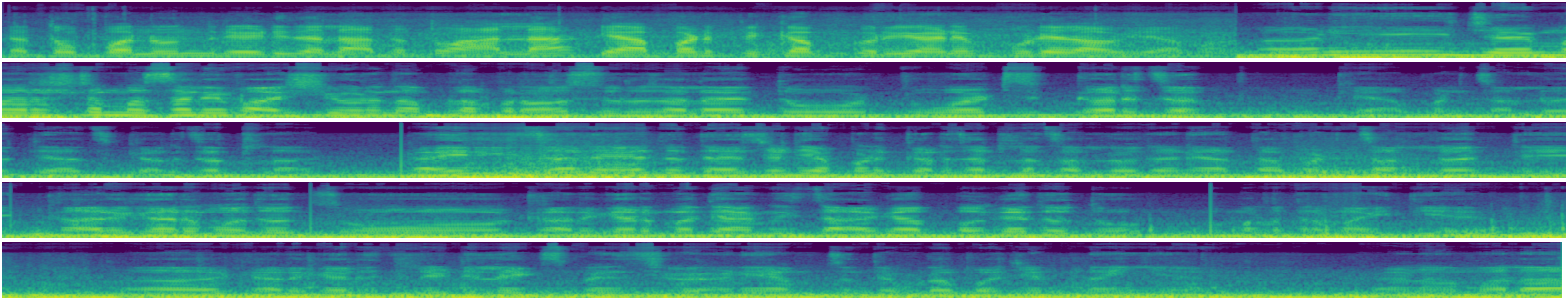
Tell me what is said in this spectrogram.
तर तो बनवून रेडी झाला. आता तो आला की आपण पिकअप करूया आणि पुढे जाऊया आणि जय महाराष्ट्र मसाले वाशीवरून आपला प्रवास सुरू झाला आहे तो टुवर्ड्स कर्जत. ओके आपण चाललो ते आज कर्जतला. काही रिझन आहे तर त्यासाठी आपण कर्जतला चाललो आणि आता आपण चाललोय ते खारघर मधून सो खारघरमध्ये आम्ही जागा बघत होतो. तुम्हाला तर माहिती आहे. खारघर इज लिटिल एक्सपेन्सिव्ह आहे आणि आमचं तेवढं बजेट नाही आहे कारण आम्हाला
